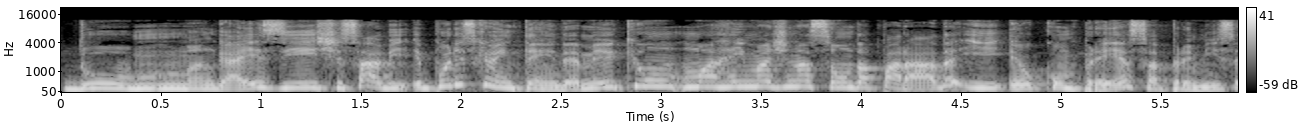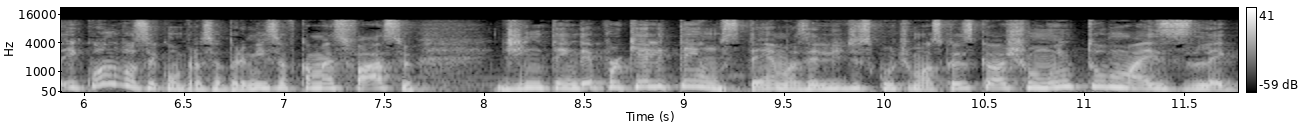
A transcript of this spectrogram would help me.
do mangá existe, sabe? E por isso que eu entendo, é meio que um- uma reimaginação da parada, e eu comprei essa premissa, e quando você compra essa premissa, fica mais fácil de entender, porque ele tem uns temas, ele discute umas coisas que eu acho muito mais legais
